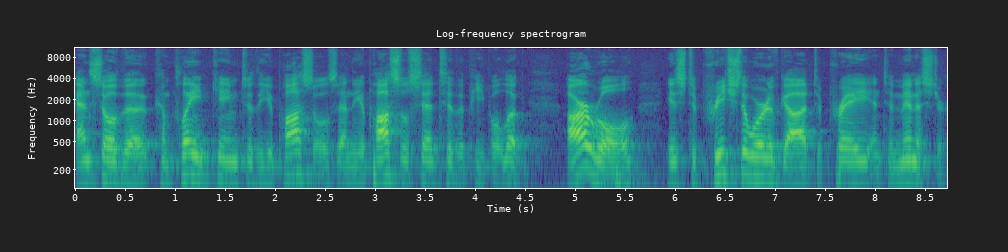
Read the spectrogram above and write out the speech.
And so the complaint came to the apostles, and the apostles said to the people, Look, our role is to preach the word of God, to pray, and to minister.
